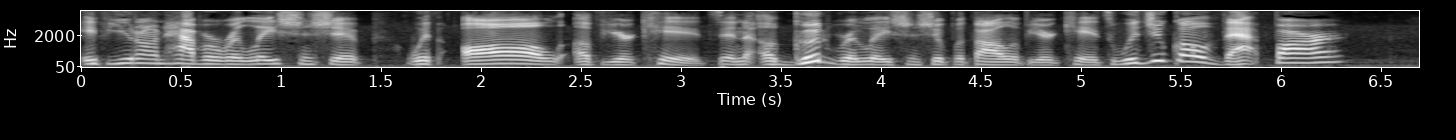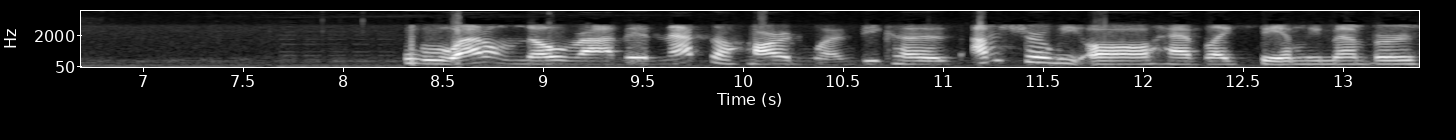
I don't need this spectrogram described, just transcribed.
if you don't have a relationship with all of your kids and a good relationship with all of your kids. Would you go that far Ooh, I don't know, Robin. That's a hard one because I'm sure we all have like family members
